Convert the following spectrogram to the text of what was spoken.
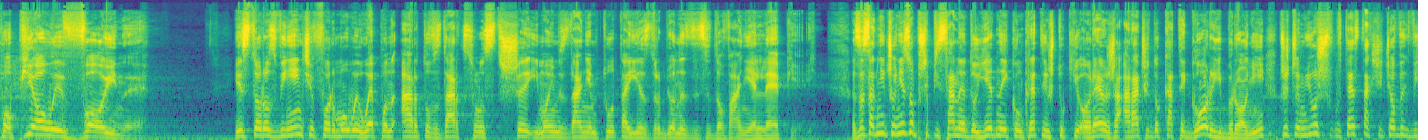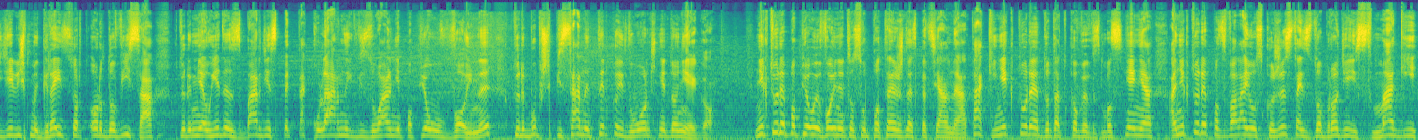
Popioły wojny. Jest to rozwinięcie formuły Weapon Artów z Dark Souls 3 i moim zdaniem tutaj jest zrobione zdecydowanie lepiej. Zasadniczo nie są przypisane do jednej konkretnej sztuki oręża, a raczej do kategorii broni, przy czym już w testach sieciowych widzieliśmy Greatsword Ordovisa, który miał jeden z bardziej spektakularnych wizualnie popiołów wojny, który był przypisany tylko i wyłącznie do niego. Niektóre popioły wojny to są potężne specjalne ataki, niektóre dodatkowe wzmocnienia, a niektóre pozwalają skorzystać z dobrodziejstw magii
